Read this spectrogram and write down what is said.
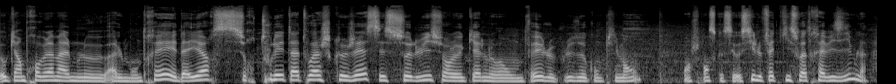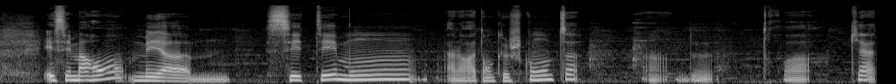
aucun problème à le, montrer. Et d'ailleurs, sur tous les tatouages que j'ai, c'est celui sur lequel on me fait le plus de compliments. Bon, je pense que c'est aussi le fait qu'il soit très visible. Et c'est marrant, mais euh, c'était mon. Alors attends que je compte. 1, 2, 3, 4.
